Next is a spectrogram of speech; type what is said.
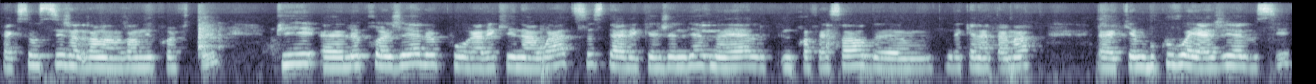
Fait que ça aussi, j'en ai profité. Puis euh, le projet là, pour avec les Nawats, ça c'était avec Geneviève Noël, une professeure de, de Kanatamat, euh, qui aime beaucoup voyager elle aussi.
